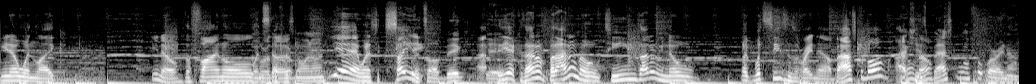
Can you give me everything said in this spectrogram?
you know, when like, you know, the finals When or stuff the, is going on. Yeah, when it's exciting. It's all big. Uh, yeah. yeah, because I don't. But I don't know teams. I don't even know. Like what seasons right now? Basketball? I Actually, don't know. it's basketball and football right now.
